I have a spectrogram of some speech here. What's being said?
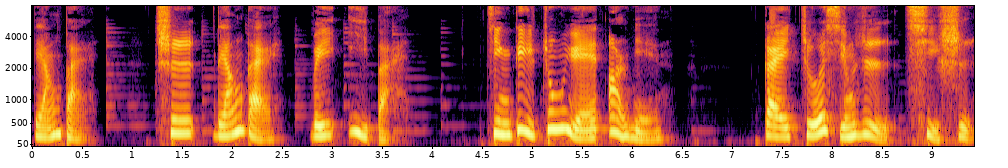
两百，笞两百为一百。景帝中元二年，改折刑日弃市，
